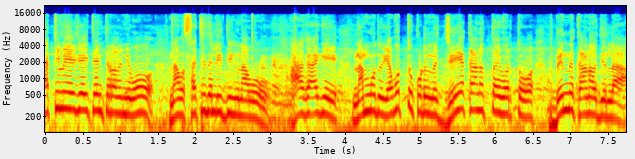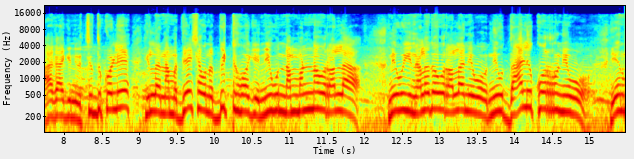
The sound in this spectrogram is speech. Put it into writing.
ಸತ್ಯಮೇ ಜೈತೆ ಅಂತಿರಲ್ಲ ನೀವು, ನಾವು ಸತ್ಯದಲ್ಲಿದ್ದೀವಿ ನಾವು. ಹಾಗಾಗಿ ನಮ್ಮದು ಯಾವತ್ತೂ ಕೂಡ ಜಯ ಕಾಣುತ್ತೆ ಹೊರತು ಬೆನ್ನು ಕಾಣೋದಿಲ್ಲ. ಹಾಗಾಗಿ ನೀವು ತಿದ್ದುಕೊಳ್ಳಿ. ಇಲ್ಲ, ನಮ್ಮ ದೇಶವನ್ನು ಬಿಟ್ಟು ಹೋಗಿ, ನೀವು ನಮ್ಮಣ್ಣವರಲ್ಲ, ನೀವು ಈ ನೆಲದವರಲ್ಲ ನೀವು ನೀವು ದಾಳಿಕೋರರು ನೀವು. ಏನು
